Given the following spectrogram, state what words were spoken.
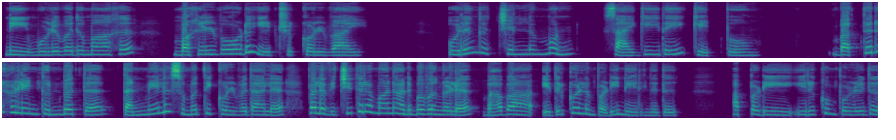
நீ முழுவதுமாக மகிழ்வோடு ஏற்றுக்கொள்வாய். உறங்கச் செல்லும் முன் சாய்கீதை கேட்போம். பக்தர்களின் துன்பத்தை தன்மேல சுமத்தி கொள்வதால பல விசித்திரமான அனுபவங்களை பாபா எதிர்கொள்ளும்படி நேர்ந்தது. அப்படி இருக்கும் பொழுது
